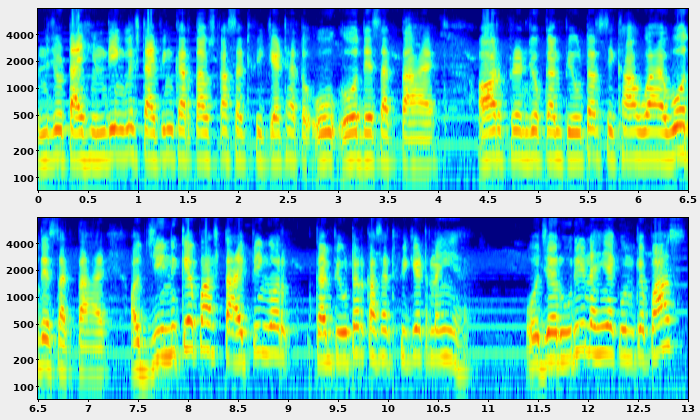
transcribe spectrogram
जो टाइ, हिंदी इंग्लिश टाइपिंग करता है, उसका सर्टिफिकेट है तो वो वो दे सकता है। और फ्रेंड जो कंप्यूटर सीखा हुआ है, वो दे सकता है। और जिनके पास टाइपिंग और कंप्यूटर का सर्टिफिकेट नहीं है। वो ज़रूरी नहीं है कि उनके पास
